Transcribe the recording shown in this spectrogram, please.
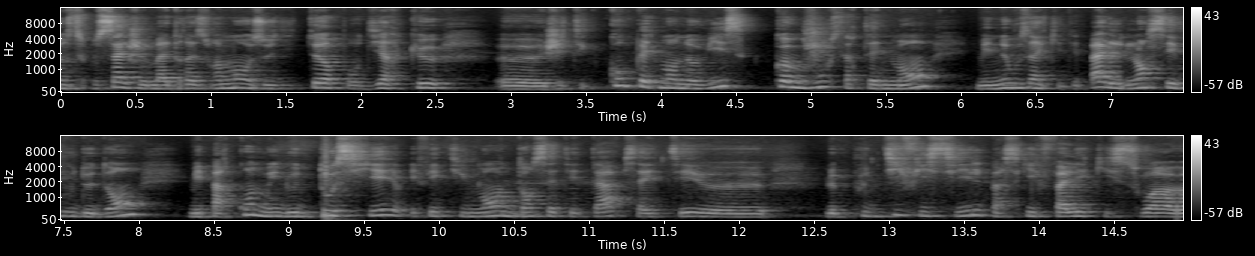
Donc c'est pour ça que je m'adresse vraiment aux auditeurs pour dire que euh, j'étais complètement novice, comme vous certainement, mais ne vous inquiétez pas, lancez-vous dedans. Mais par contre, oui, le dossier, effectivement, dans cette étape, ça a été le plus difficile parce qu'il fallait qu'il soit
